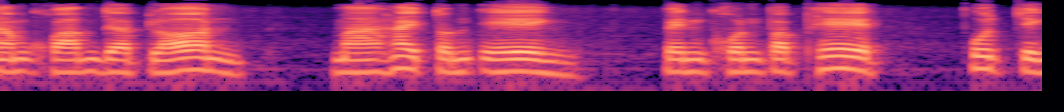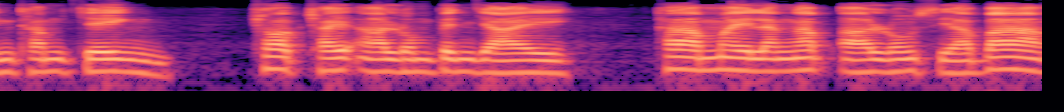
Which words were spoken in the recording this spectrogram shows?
นำความเดือดร้อนมาให้ตนเอง เป็นคนประเภท พูดจริงทำจริง ชอบใช้อารมณ์เป็นใหญ่ ถ้าไม่ระงับอารมณ์เสียบ้าง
